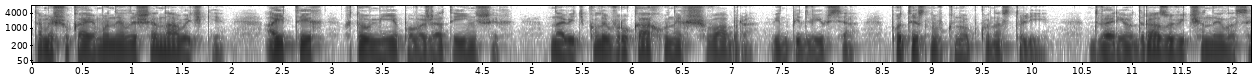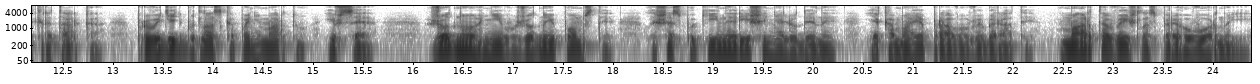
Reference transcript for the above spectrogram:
Та ми шукаємо не лише навички, а й тих, хто вміє поважати інших. Навіть коли в руках у них швабра, він підвівся, потиснув кнопку на столі. Двері одразу відчинила секретарка. Проведіть, будь ласка, пані Марту, і все. Жодного гніву, жодної помсти, лише спокійне рішення людини, яка має право вибирати. Марта вийшла з переговорної,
